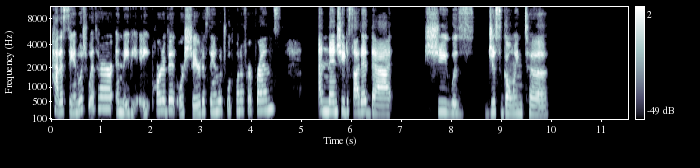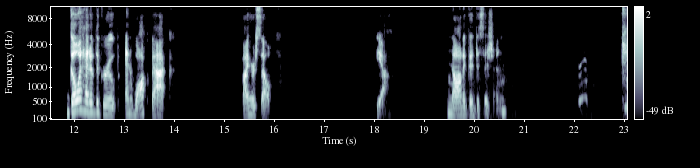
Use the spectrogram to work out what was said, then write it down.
had a sandwich with her and maybe ate part of it or shared a sandwich with one of her friends. And then she decided that she was just going to go ahead of the group and walk back by herself. Yeah. Not a good decision.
